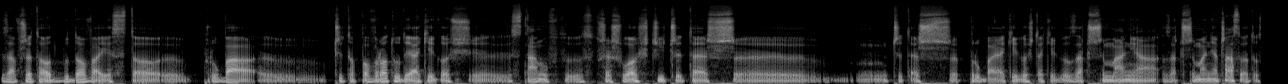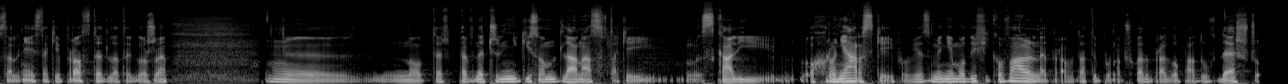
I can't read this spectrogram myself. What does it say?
zawsze ta odbudowa jest to y, próba y, czy to powrotu do jakiegoś stanu z przeszłości, czy też, czy też próba jakiegoś takiego zatrzymania, zatrzymania czasu. A to wcale nie jest takie proste, dlatego że no, też pewne czynniki są dla nas w takiej skali ochroniarskiej, powiedzmy, niemodyfikowalne, prawda, typu na przykład brak opadów deszczu,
